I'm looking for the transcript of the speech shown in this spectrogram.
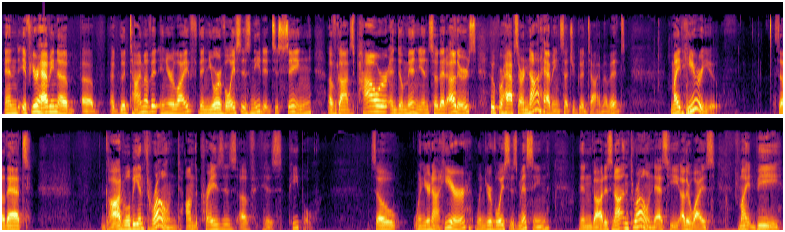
And if you're having a, a, a good time of it in your life, then your voice is needed to sing of God's power and dominion so that others who perhaps are not having such a good time of it might hear you. So that God will be enthroned on the praises of his people. So when you're not here, when your voice is missing, then God is not enthroned as he otherwise might be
